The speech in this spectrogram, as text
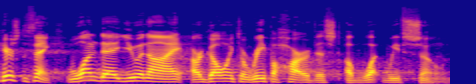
Here's the thing one day you and I are going to reap a harvest of what we've sown.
